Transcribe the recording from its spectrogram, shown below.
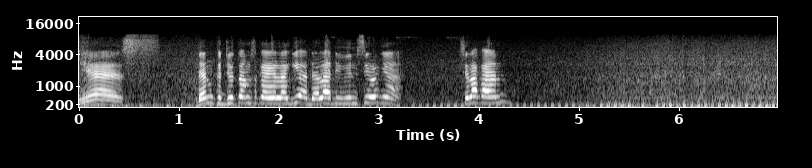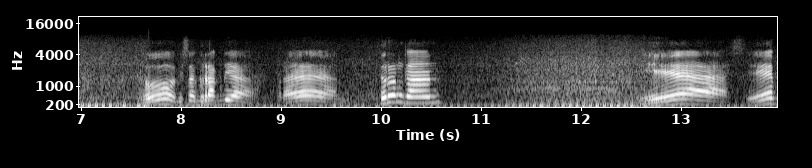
yes dan kejutan sekali lagi adalah di windshieldnya silakan Oh, bisa gerak dia. Keren. Turunkan. Iya, yeah, sip.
